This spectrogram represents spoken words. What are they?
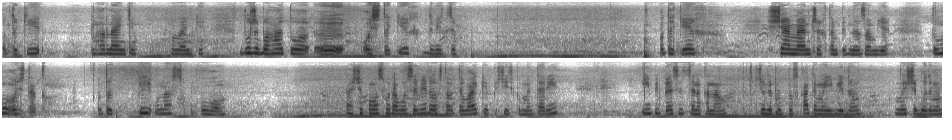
Отакі гарненькі, маленькі. Дуже багато е, ось таких, дивіться. Отаких. Ще менших там під низом є. Тому ось так. Отакий у нас улов. Так що кому сподобалося відео, ставте лайки, пишіть коментарі і підписуйтесь на канал, щоб не пропускати мої відео. Ми ще будемо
